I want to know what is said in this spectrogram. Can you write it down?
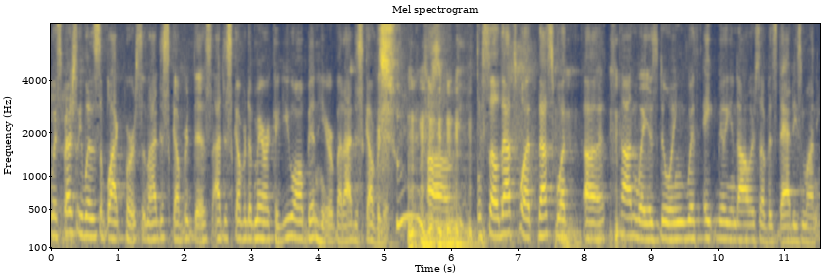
especially when it's a black person. I discovered this. I discovered America. You all been here, but I discovered it. um, so that's what that's what uh, Conway is doing with eight million dollars of his daddy's money.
